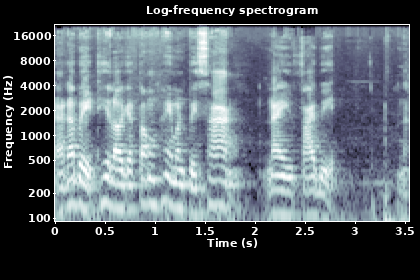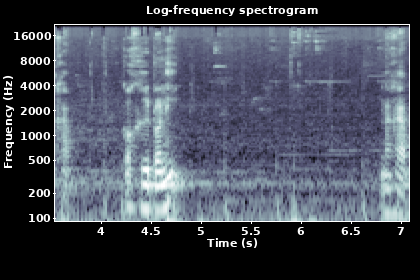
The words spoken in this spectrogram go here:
database ที่เราจะต้องให้มันไปสร้างในไฟล์เบสนะครับ ก็คือตัวนี้ นะครับ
